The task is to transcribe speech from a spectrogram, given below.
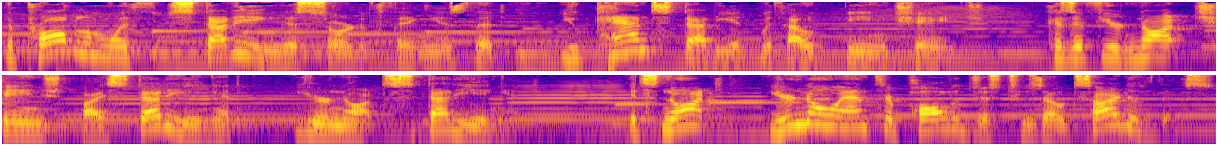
the problem with studying this sort of thing is that you can't study it without being changed. Because if you're not changed by studying it, you're not studying it. It's not, you're no anthropologist who's outside of this.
